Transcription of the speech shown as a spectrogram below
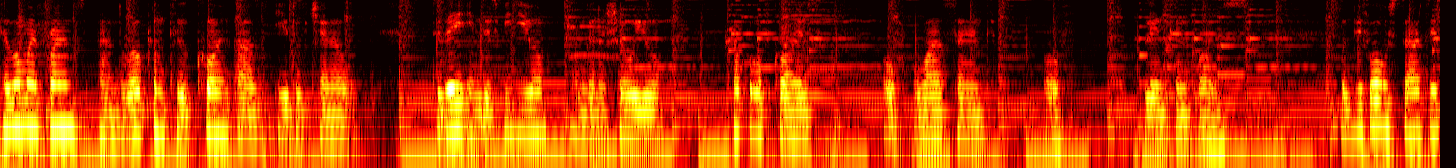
Hello my friends and welcome to CoinOz YouTube channel. Today in this video I'm gonna show you a couple of coins of 1 cent of Lincoln coins. But before we start it,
